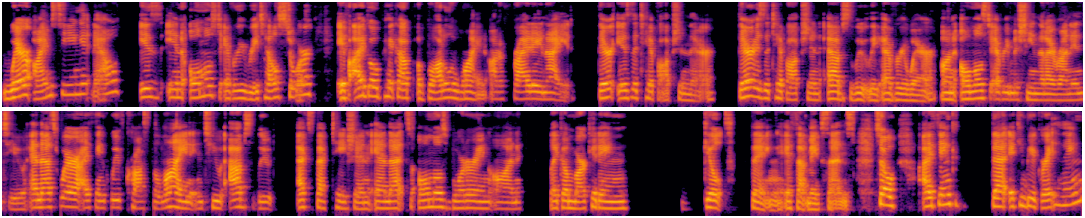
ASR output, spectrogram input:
where i'm seeing it now is in almost every retail store. If i go pick up a bottle of wine on a friday night there is a tip option there. There is a tip option absolutely everywhere on almost every machine that I run into. And that's where I think we've crossed the line into absolute expectation. And that's almost bordering on like a marketing guilt thing, if that makes sense. So I think that it can be a great thing.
